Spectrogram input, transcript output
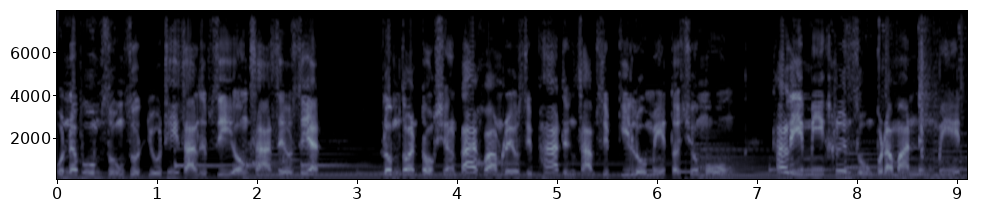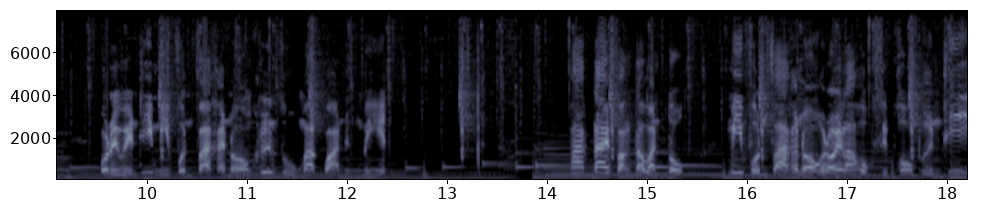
อุณหภูมิสูงสุดอยู่ที่ 34 องศาเซลเซียส ลมตะวันตกเฉียงใต้ความเร็ว 15-30 กิโลเมตรต่อชั่วโมง ทะเลมีคลื่นสูงประมาณ 1 เมตร บริเวณที่มีฝนฟ้าคะนองคลื่นสูงมากกว่า 1 เมตร ภาคใต้ฝั่งตะวันตก มีฝนฟ้าคะนองร้อยละ 60 ของพื้นที่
